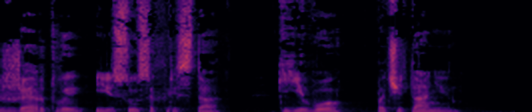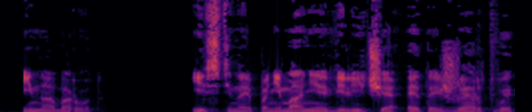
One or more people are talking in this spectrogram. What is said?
жертвы Иисуса Христа, к Его почитанию, и наоборот. Истинное понимание величия этой жертвы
